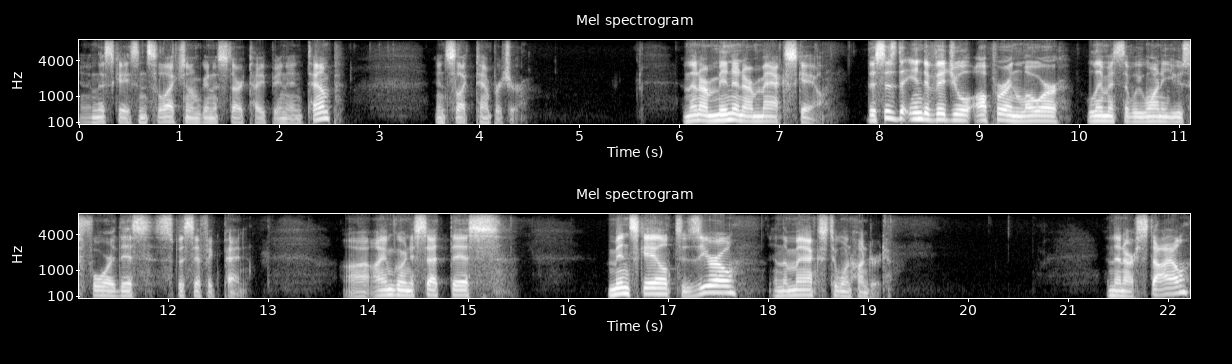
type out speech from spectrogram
And in this case, in selection, I'm going to start typing in temp and select temperature. And then our min and our max scale. This is the individual upper and lower limits that we want to use for this specific pen. Uh, I'm going to set this min scale to zero and the max to 100. And then our style.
